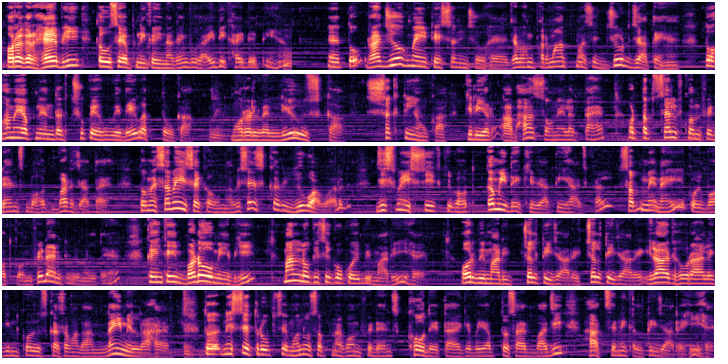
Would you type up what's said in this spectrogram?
और अगर है भी तो उसे अपनी कहीं ना कहीं बुराई दिखाई देती है तो राजयोग मेडिटेशन जो है जब हम परमात्मा से जुड़ जाते हैं तो हमें अपने अंदर छुपे हुए देवत्व का हम्म, मॉरल वैल्यूज़ का शक्तियों का क्लियर आभास होने लगता है और तब सेल्फ कॉन्फिडेंस बहुत बढ़ जाता है। तो मैं सभी से कहूँगा विशेषकर युवा वर्ग जिसमें इस चीज़ की बहुत कमी देखी जाती है आजकल सब में नहीं कोई बहुत कॉन्फिडेंट भी मिलते हैं। कहीं कहीं बड़ों में भी मान लो किसी को कोई बीमारी है और बीमारी चलती जा रही चलती जा रही इलाज हो रहा है लेकिन कोई उसका समाधान नहीं मिल रहा है। हम्म, तो निश्चित रूप से मनुष्य अपना कॉन्फिडेंस खो देता है कि भाई अब तो शायद बाजी हाथ से निकलती जा रही है।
